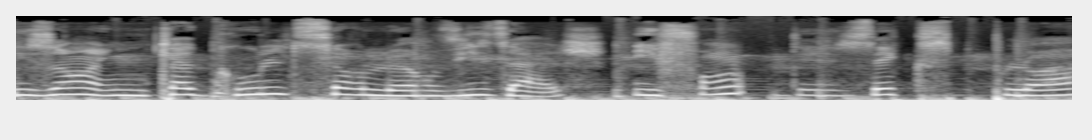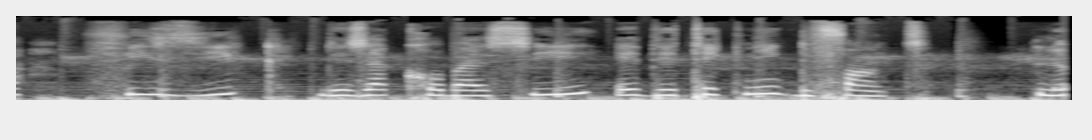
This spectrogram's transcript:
Ils ont une cagoule sur leur visage. Ils font des exploits physiques, des acrobaties et des techniques de feinte. Le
